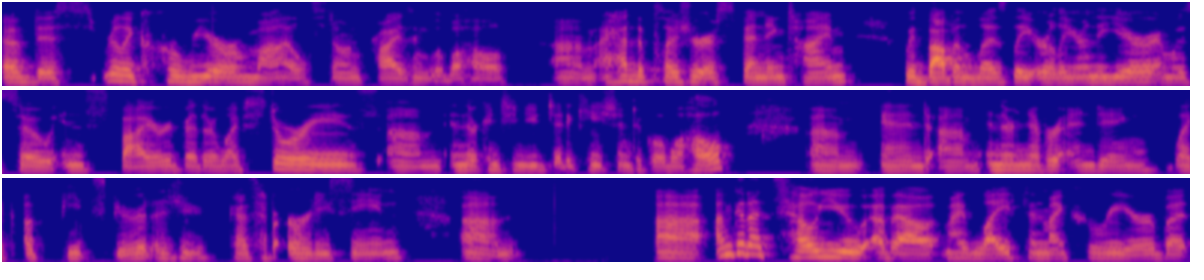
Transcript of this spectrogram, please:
of this really career milestone prize in global health. Um, I had the pleasure of spending time with Bob and Leslie earlier in the year and was so inspired by their life stories um, and their continued dedication to global health um, and um, and their never-ending like upbeat spirit, as you guys have already seen. Uh, I'm going to tell you about my life and my career, but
